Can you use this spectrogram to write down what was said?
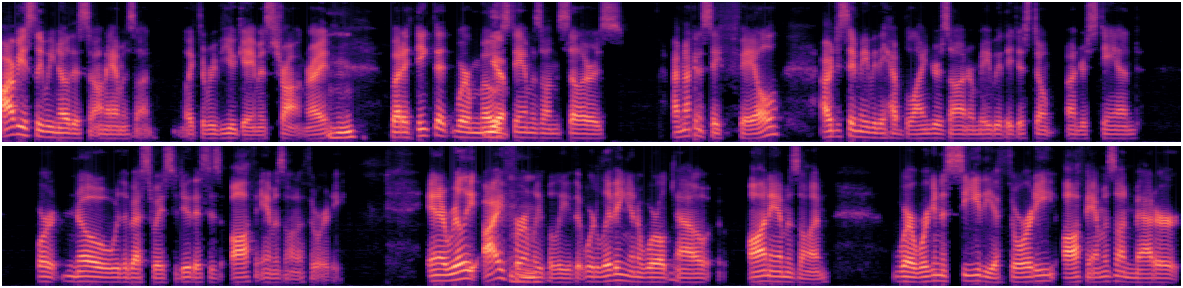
obviously we know this on amazon like the review game is strong right mm-hmm. but i think that where most amazon sellers I'm not going to say fail. I would just say maybe they have blinders on, or maybe they just don't understand or know the best ways to do this is off Amazon authority. And I really, I mm-hmm. firmly mm-hmm. believe that we're living in a world now on Amazon where we're going to see the authority off Amazon matter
